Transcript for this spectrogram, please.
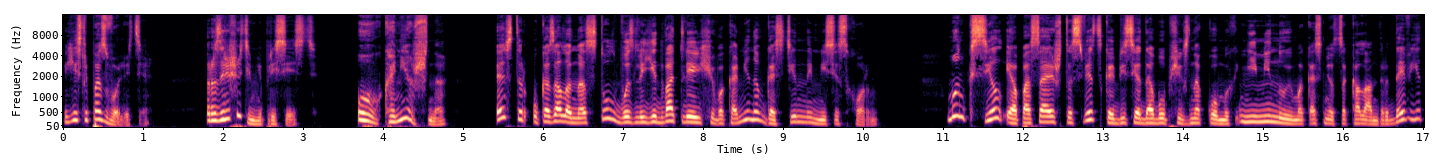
«Если позволите». Разрешите мне присесть?» «О, конечно!» Эстер указала на стул возле едва тлеющего камина в гостиной миссис Хорн. Монк сел и, опасаясь, что светская беседа об общих знакомых неминуемо коснется Каландр Дэвид,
